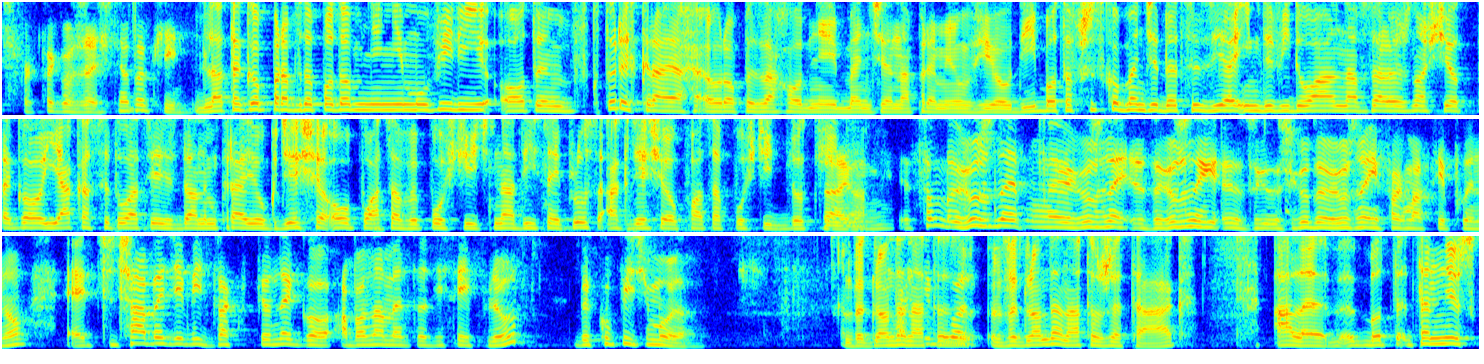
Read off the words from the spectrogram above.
4 y, września do kin. Dlatego prawdopodobnie nie mówili o tym, w których krajach Europy Zachodniej będzie na premium VOD, bo to wszystko będzie decyzja indywidualna w zależności od tego, jaka sytuacja jest w danym kraju, gdzie się opłaca wypuścić na Disney Plus, a gdzie się opłaca puścić do kina. Tak. Są różne, różne, z różnych źródeł różne informacje płyną. E, czy trzeba będzie mieć zakupionego abonament do Disney Plus, by kupić Mulan? Wygląda na, to, było... wygląda na to, że tak. Ale, bo ten news,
